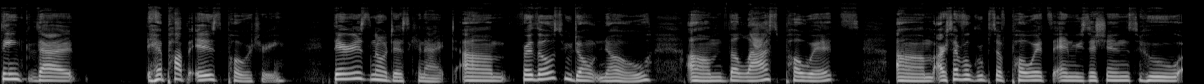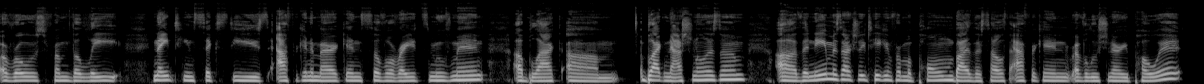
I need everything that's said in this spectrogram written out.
think that hip hop is poetry. There is no disconnect. Um, for those who don't know, um, the last poets um, are several groups of poets and musicians who arose from the late 1960s African American civil rights movement, a black um, black nationalism. Uh, the name is actually taken from a poem by the South African revolutionary poet.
